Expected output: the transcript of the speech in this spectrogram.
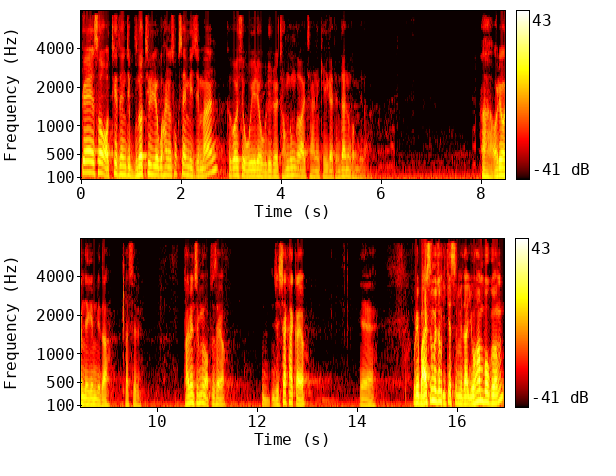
꾀해서 어떻게든지 무너뜨리려고 하는 속셈이지만 그것이 오히려 우리를 정금과 같이 하는 계기가 된다는 겁니다. 아, 어려운 얘기입니다. 사실. 다른 질문 없으세요? 이제 시작할까요? 예. 우리 말씀을 좀 읽겠습니다. 요한복음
